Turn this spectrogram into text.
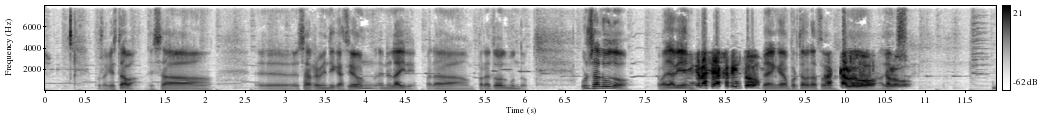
Pues aquí estaba, esa, esa reivindicación en el aire para, para todo el mundo. Un saludo, que vaya bien. Gracias, Jacinto. Venga, un fuerte abrazo. Hasta luego. Hasta luego.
